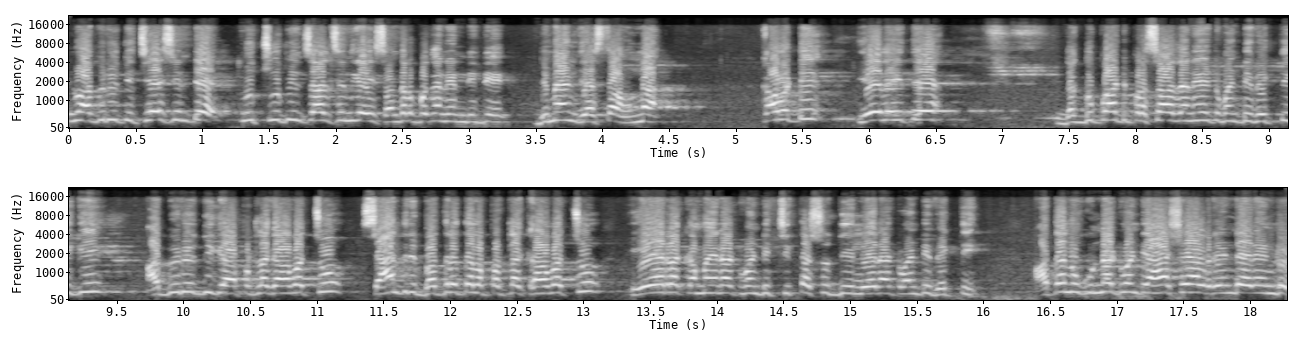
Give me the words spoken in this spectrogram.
నువ్వు అభివృద్ధి చేసింటే నువ్వు చూపించాల్సిందిగా ఈ సందర్భంగా నేను డిమాండ్ చేస్తా ఉన్నా. కాబట్టి ఏదైతే దగ్గుపాటి ప్రసాద్ అనేటువంటి వ్యక్తికి అభివృద్ధి పట్ల కావచ్చు శాంతి భద్రతల పట్ల కావచ్చు ఏ రకమైనటువంటి చిత్తశుద్ధి లేనటువంటి వ్యక్తి. అతను ఉన్నటువంటి ఆశయాలు రెండే రెండు.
